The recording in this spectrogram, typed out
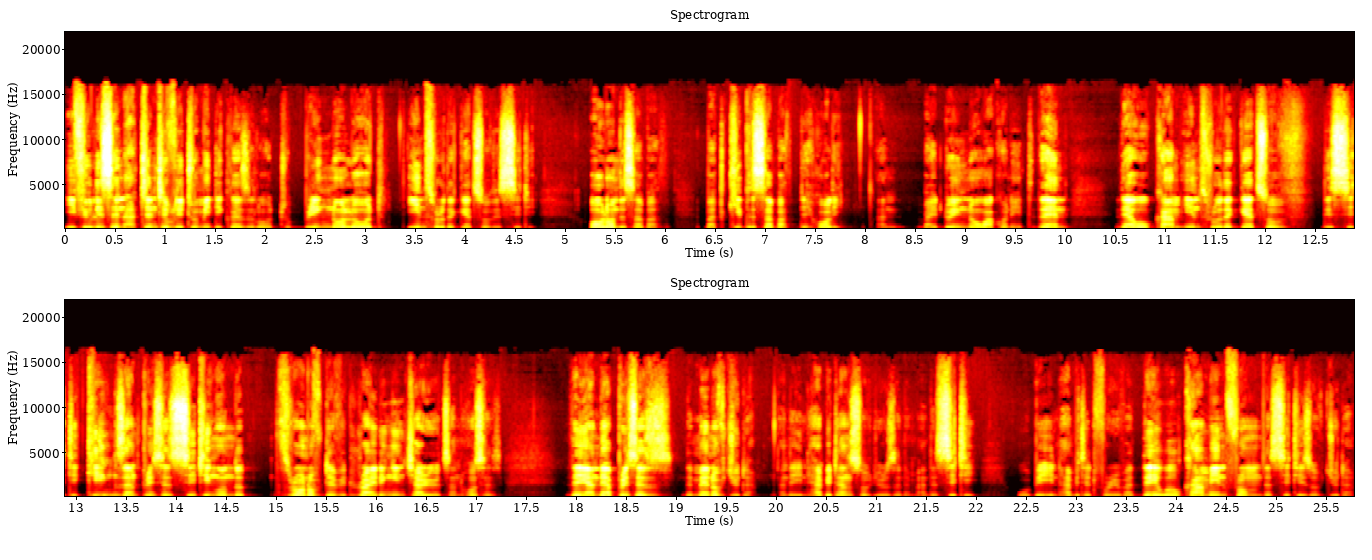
if you listen attentively to me, declares the Lord, to bring no load in through the gates of the city, all on the Sabbath, but keep the Sabbath day holy, and by doing no work on it. Then there will come in through the gates of this city kings and princes sitting on the throne of David, riding in chariots and horses. They and their princes, the men of Judah, and the inhabitants of Jerusalem, and the city will be inhabited forever. They will come in from the cities of Judah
